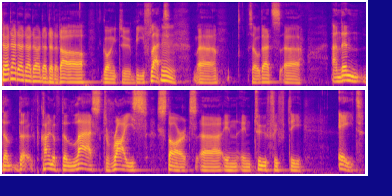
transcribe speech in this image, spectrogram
Da da da da da da da da da. Going to B flat. Uh, so that's. Uh, and then the the kind of the last rise starts uh, in in 250 eight.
